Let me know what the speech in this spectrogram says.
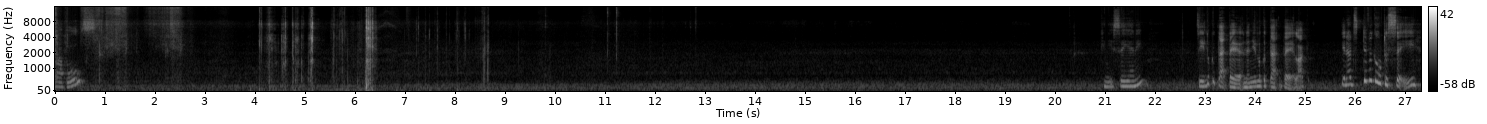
bubbles. Can you see any? See, look at that there, and then you look at that there. Like, you know, it's difficult to see,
